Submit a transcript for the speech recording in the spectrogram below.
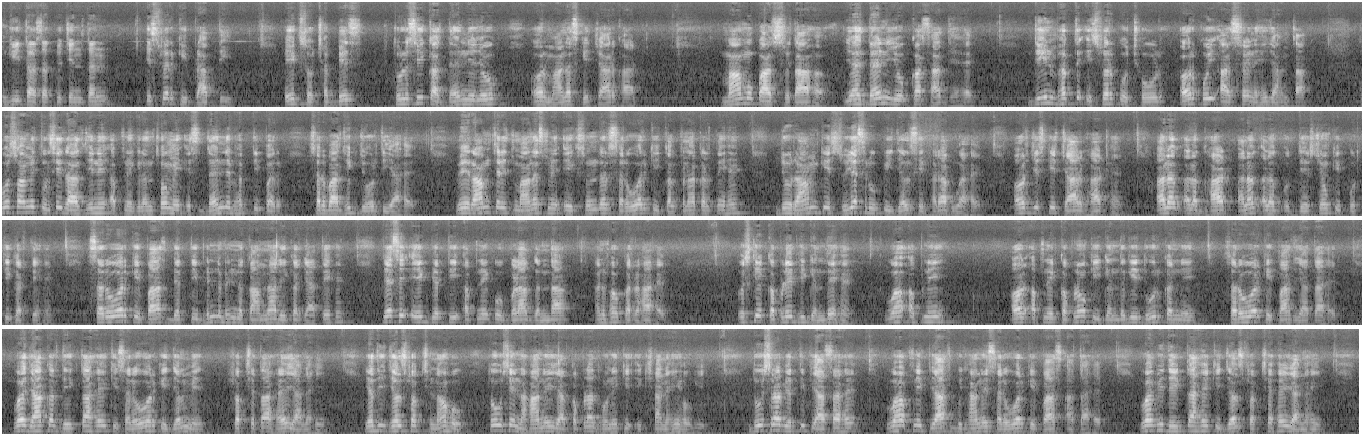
गीता सत्व चिंतन ईश्वर की प्राप्ति 126 तुलसी का दैन्य योग और मानस के चार घाट। मामुपाश्रिता, यह दैन्य योग का साध्य है। दीन भक्त ईश्वर को छोड़ और कोई आश्रय नहीं जानता। गोस्वामी तुलसीदास जी ने अपने ग्रंथों में इस दैन्य भक्ति पर सर्वाधिक ज़ोर दिया है। वे रामचरित मानस में एक सुंदर सरोवर की कल्पना करते हैं जो राम के सुयस रूपी जल से भरा हुआ है और जिसके चार घाट हैं। अलग अलग घाट अलग अलग उद्देश्यों की पूर्ति करते हैं। सरोवर के पास व्यक्ति भिन्न भिन्न कामना लेकर जाते हैं, जैसे एक व्यक्ति अपने को बड़ा गंदा अनुभव कर रहा है। उसके कपड़े भी गंदे हैं। वह अपने और अपने कपड़ों की गंदगी दूर करने सरोवर के पास जाता है। वह जाकर देखता है कि सरोवर के जल में स्वच्छता है या नहीं? यदि जल स्वच्छ न हो तो उसे नहाने या कपड़ा धोने की इच्छा नहीं होगी। दूसरा व्यक्ति प्यासा है, वह अपनी प्यास बुझाने सरोवर के पास आता है। वह भी देखता है कि जल स्वच्छ है या नहीं।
